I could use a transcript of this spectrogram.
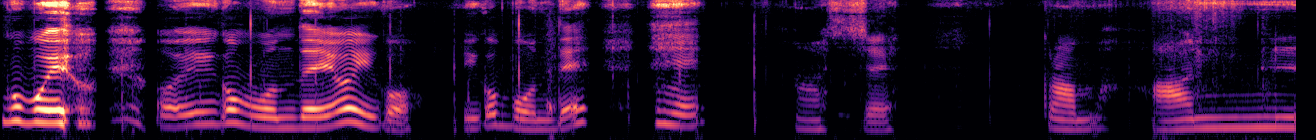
이거 뭐예요? 어 이거 뭔데요? 이거 이거 뭔데? 헤. 아씨. 그럼 안녕.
